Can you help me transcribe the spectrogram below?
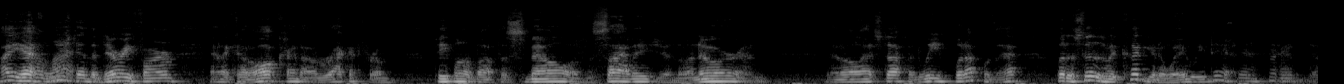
I have, we used to have the dairy farm, and I got all kind of racket from people about the smell of the silage and the manure and and all that stuff, and we put up with that. But as soon as we could get away, we did. Sure, right. And, uh,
